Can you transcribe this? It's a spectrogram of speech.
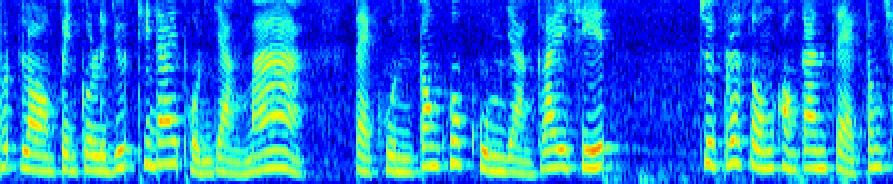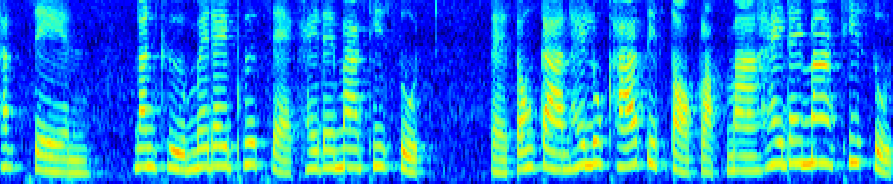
ทดลองเป็นกลยุทธ์ที่ได้ผลอย่างมาก แต่คุณต้องควบคุมอย่างใกล้ชิด จุดประสงค์ของการแจกต้องชัดเจน นั่นคือไม่ได้เพื่อแจกให้ได้มากที่สุด แต่ต้องการให้ลูกค้าติดต่อกลับมาให้ได้มากที่สุด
